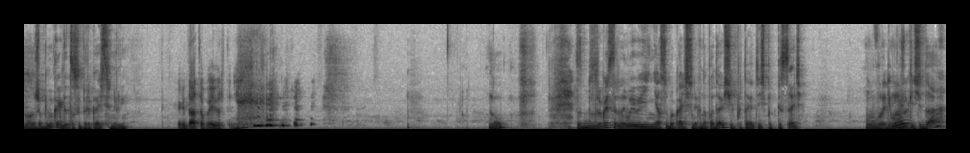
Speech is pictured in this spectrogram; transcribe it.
Но он же был когда-то супер качественный. Когда-то в Эвертоне. Ну, с другой стороны, вы и не особо качественных нападающих пытаетесь подписать. Ну, вроде ну, Манжукич, да,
